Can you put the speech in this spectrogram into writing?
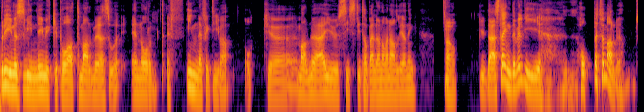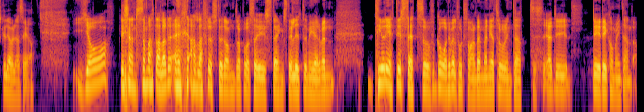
Brynäs vinner ju mycket på att Malmö är så enormt ineffektiva och eh, Malmö är ju sist i tabellen av en anledning. Ja. Där stängde väl vi hoppet för Malmö, skulle jag vilja säga. Ja, det känns som att alla, alla förluster de drar på sig stängs det lite mer, men teoretiskt sett så går det väl fortfarande, men jag tror inte att ja, det, det, det kommer inte hända.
